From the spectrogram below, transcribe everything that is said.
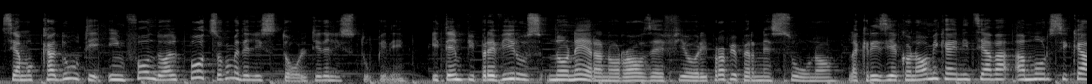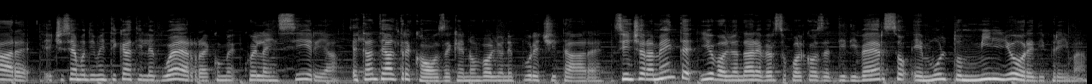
siamo caduti in fondo al pozzo come degli stolti degli stupidi. I tempi pre-virus non erano rose e fiori proprio per nessuno. La crisi economica iniziava a morsicare e ci siamo dimenticati le guerre come quella in Siria e tante altre cose che non voglio neppure citare. Sinceramente io voglio andare verso qualcosa di diverso e molto migliore di prima.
